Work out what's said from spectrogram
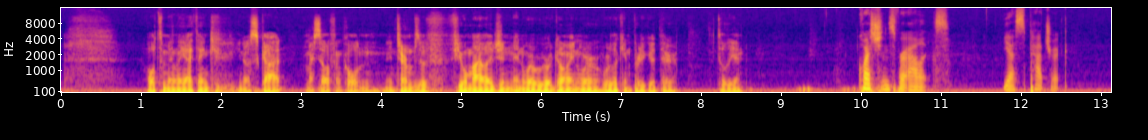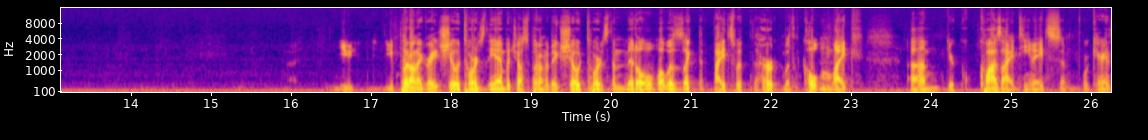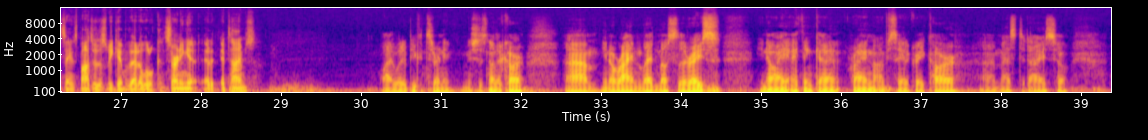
ultimately, I think you know Scott, myself, and Colton, in terms of fuel mileage and, and where we were going, we're we're looking pretty good there until the end. Questions for Alex? Yes, Patrick. You you put on a great show towards the end, but you also put on a big show towards the middle. What was like the fights with her with Colton like? Um, your quasi teammates um, were carrying the same sponsor this weekend. Was that a little concerning at, at, at times? Why would it be concerning? It's just another car. Um, you know, Ryan led most of the race. You know, I, I think uh, Ryan obviously had a great car, um, as did I. So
